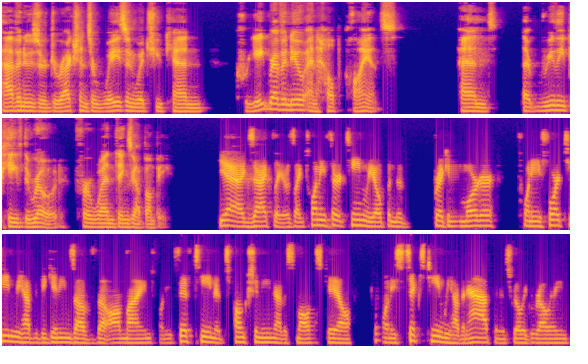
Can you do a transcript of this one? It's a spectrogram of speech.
avenues or directions or ways in which you can create revenue and help clients. And that really paved the road for when things got bumpy. Yeah, exactly. It was like 2013, we opened the brick and mortar. 2014, we have the beginnings of the online. 2015, it's functioning at a small scale. 2016, we have an app and it's really growing.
